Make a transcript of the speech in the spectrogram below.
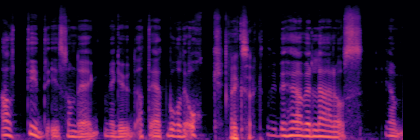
alltid som det är med Gud. Att det är ett både och. Exakt. Vi behöver lära oss. Jag,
